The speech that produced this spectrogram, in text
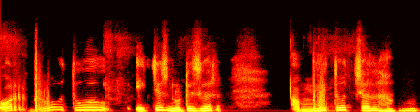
और ब्रो तू एक चीज़ नोटिस कर हम्म अभी तो चल हम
